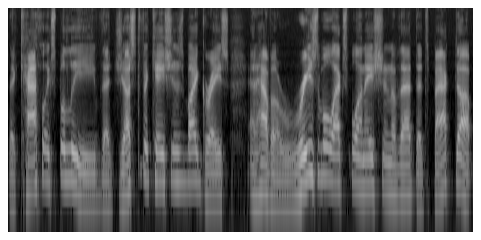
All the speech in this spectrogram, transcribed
that Catholics believe that justification is by grace and have a reasonable explanation of that that's backed up,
